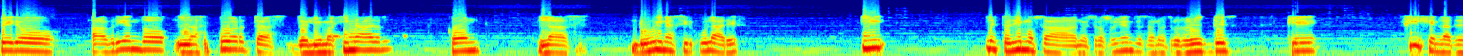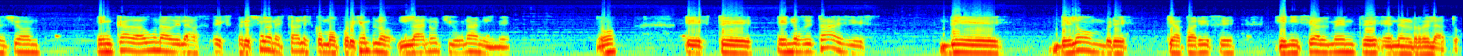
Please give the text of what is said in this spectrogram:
pero abriendo las puertas del imaginar con las ruinas circulares y les pedimos a nuestros oyentes, a nuestros oyentes, que fijen la atención en cada una de las expresiones, tales como, por ejemplo, la noche unánime, ¿no? Este, en los detalles de, del hombre que aparece inicialmente en el relato.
